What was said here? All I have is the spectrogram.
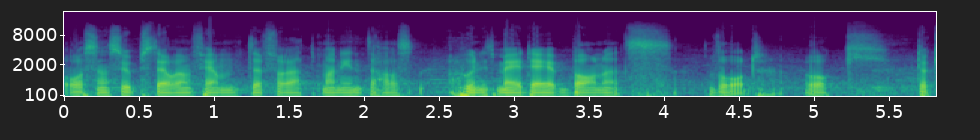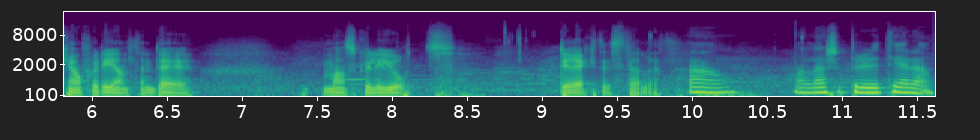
och sen så uppstår en femte för att man inte har hunnit med det barnets vård och då kanske det är egentligen det man skulle gjort direkt istället. Ja, man lär sig prioritera.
